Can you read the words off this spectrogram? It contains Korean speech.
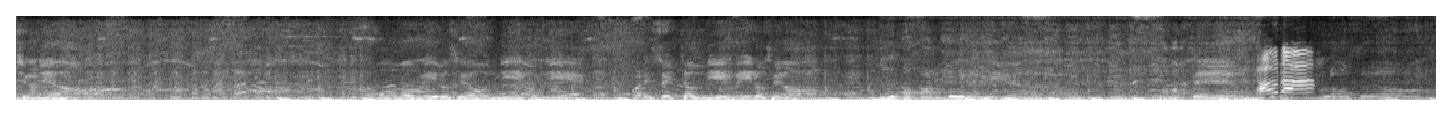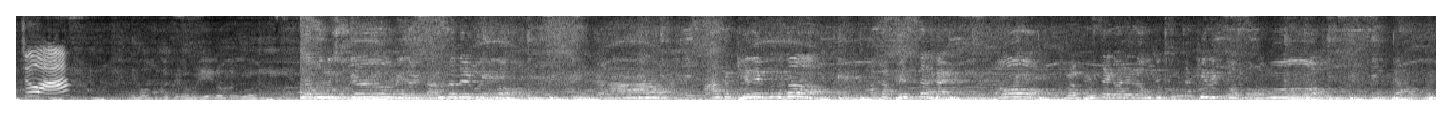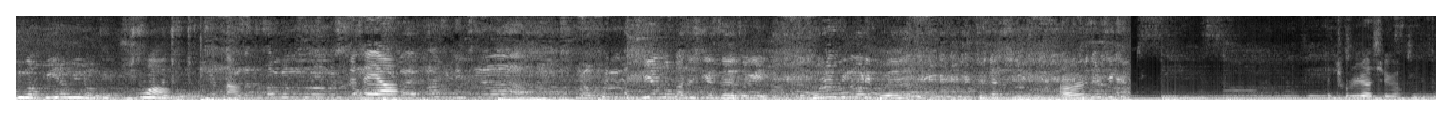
시간이에요. 어머 왜 이러세요? 언니 언니 파리 세트 언니 왜 이러세요? 이거 빵꾸 그냥 남학생 바울아 올라갔어요. 좋아. 어머 바지가 왜 이러는 거야? 만나보는 시간 우리 여기 남자들부터 아 아까 걔네구나. 아까 뱃살 어 뭐야 뱃살 가리려고 또 청자켓 입고 왔어 어머. 야 고등학교 1학년이 어떻게 우와. 90년대 됐다. 주세요 뒤에 한번 봐주시겠어요? 저기 노란색 머리 보여요? 저 자식 아. 저 자식 졸려 지금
